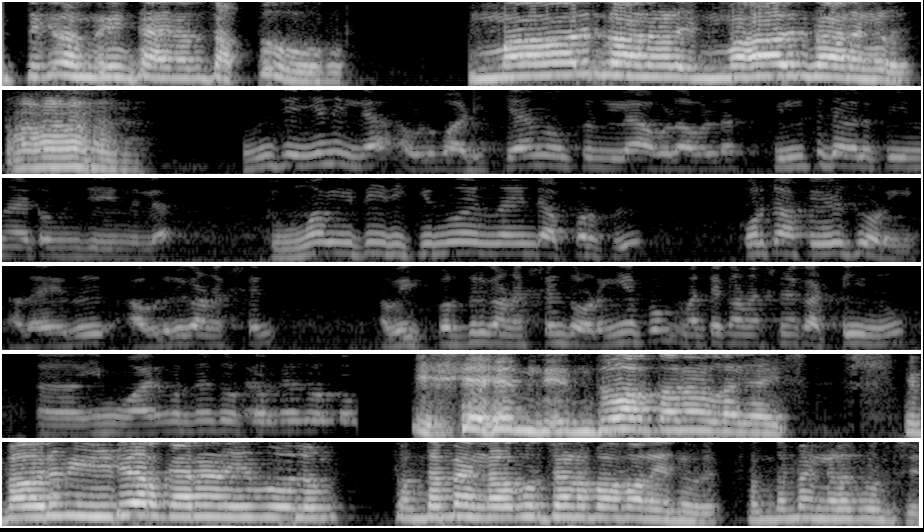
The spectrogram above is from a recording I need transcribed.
ഉച്ചയ്ക്ക് വന്നു കഴിഞ്ഞാൽ അതിനകത്ത് ചത്തുപോകും. ഇമ്മാതിരി സാധനങ്ങൾ ഇമാതിരി സാധനങ്ങൾ ഒന്നും ചെയ്യണില്ല. അവൾ പഠിക്കാൻ നോക്കണില്ല അവൾ അവളുടെ സ്കിൽസ് ഡെവലപ്പ് ചെയ്യുന്നതായിട്ടൊന്നും ചെയ്യുന്നില്ല. ചുമ്മാ വീട്ടിൽ ഇരിക്കുന്നു എന്നതിന്റെ അപ്പുറത്ത് കുറച്ച് അഫയേഴ്സ് തുടങ്ങി. അതായത് അവിടെ ഒരു കണക്ഷൻ അപ്പൊ ഇപ്പുറത്തെ ഒരു കണക്ഷൻ തുടങ്ങിയപ്പം മറ്റേ കണക്ഷനെ കട്ട് ചെയ്യുന്നു. ഈ മൂവായിരം കൊടുത്തതിന് തൊട്ട് തൊട്ട് എന്ത് വർത്താനുള്ള ഗൈസ് ഇപ്പൊ അവർ വീഡിയോ ഇറക്കാനാണെങ്കിൽ പോലും സ്വന്തം പെങ്ങളെ കുറിച്ചാണ് ഇപ്പൊ പറയുന്നത്. സ്വന്തം പെങ്ങളെ കുറിച്ച്.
